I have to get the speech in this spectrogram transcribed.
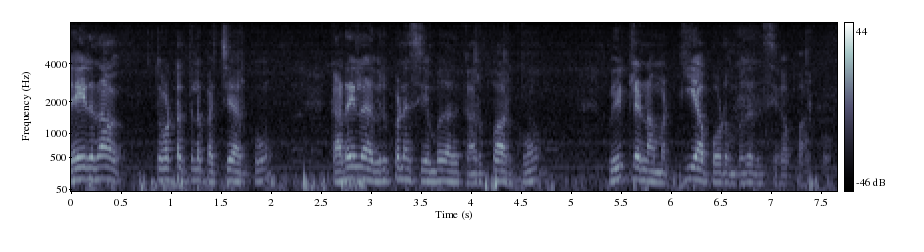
தேயிலை தான் தோட்டத்தில் பச்சையாக இருக்கும். கடையில் விற்பனை செய்யும்போது அது கருப்பாக இருக்கும். வீட்டில் நம்ம டீயாக போடும்போது அது சிகப்பாக இருக்கும்.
